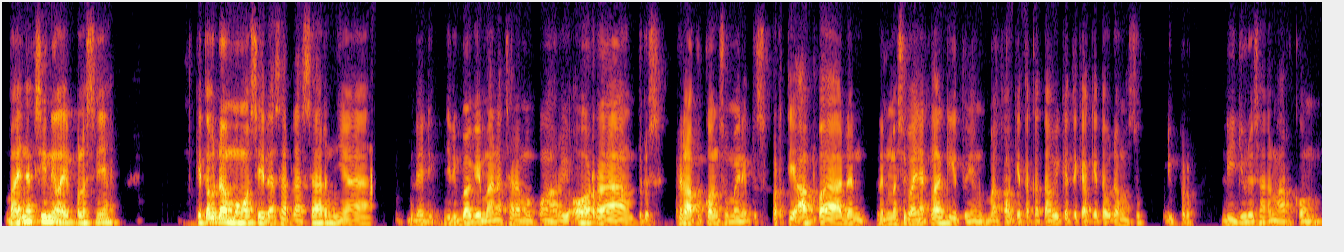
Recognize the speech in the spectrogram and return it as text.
banyak sih nilai plusnya. Kita udah menguasai dasar-dasarnya, jadi, jadi bagaimana cara mempengaruhi orang, terus perilaku konsumen itu seperti apa, dan dan masih banyak lagi itu yang bakal kita ketahui ketika kita udah masuk di di jurusan Markom.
